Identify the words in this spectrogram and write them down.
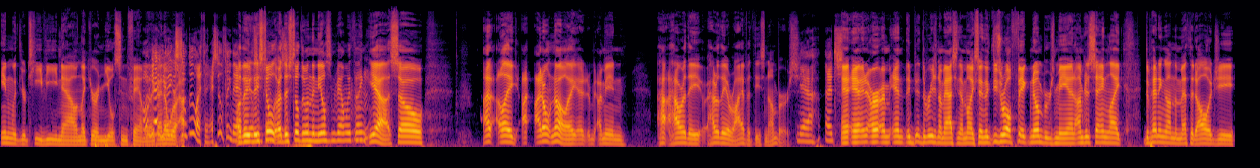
in with your TV now, and like you're a Nielsen family. oh like, yeah, I know they we're still do. I think I still think they. Are have they they still are they still doing the Nielsen family thing? Mm-hmm. Yeah. So I I- like I, I don't know. Like I, I mean how how are they how do they arrive at these numbers? Yeah, it's And and or, and the, the reason I'm asking them, I'm like saying like these are all fake numbers, man. I'm just saying like depending on the methodology,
